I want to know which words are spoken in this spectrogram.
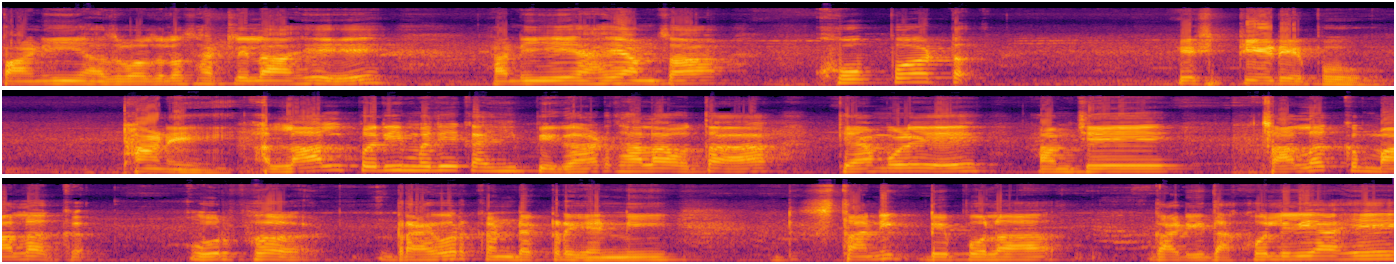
पाणी आजूबाजूला साठलेलं आहे आणि हे आहे आमचा Khopat S T depot Thane. लालपरीमध्ये काही बिघाड झाला होता त्यामुळे आमचे चालक मालक उर्फ ड्रायव्हर कंडक्टर यांनी स्थानिक डेपोला गाडी दाखवलेली आहे.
